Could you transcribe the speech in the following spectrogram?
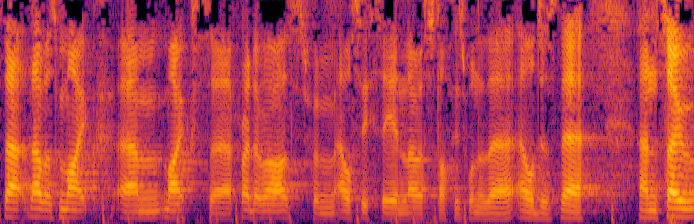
So that, that was Mike. Um, Mike's a friend of ours from LCC in Lowestoft. He's one of the elders there. And so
